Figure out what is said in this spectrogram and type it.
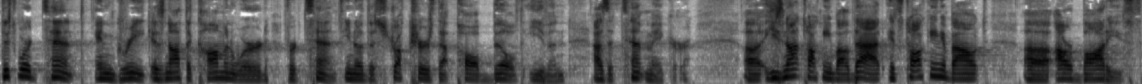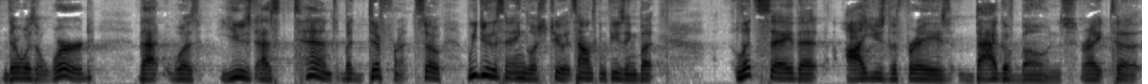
This word tent in Greek is not the common word for tent, you know, the structures that Paul built even as a tent maker. Uh, he's not talking about that. It's talking about uh, our bodies. There was a word that was used as tent, but different. So we do this in English too. It sounds confusing, but let's say that I use the phrase bag of bones, right, to,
